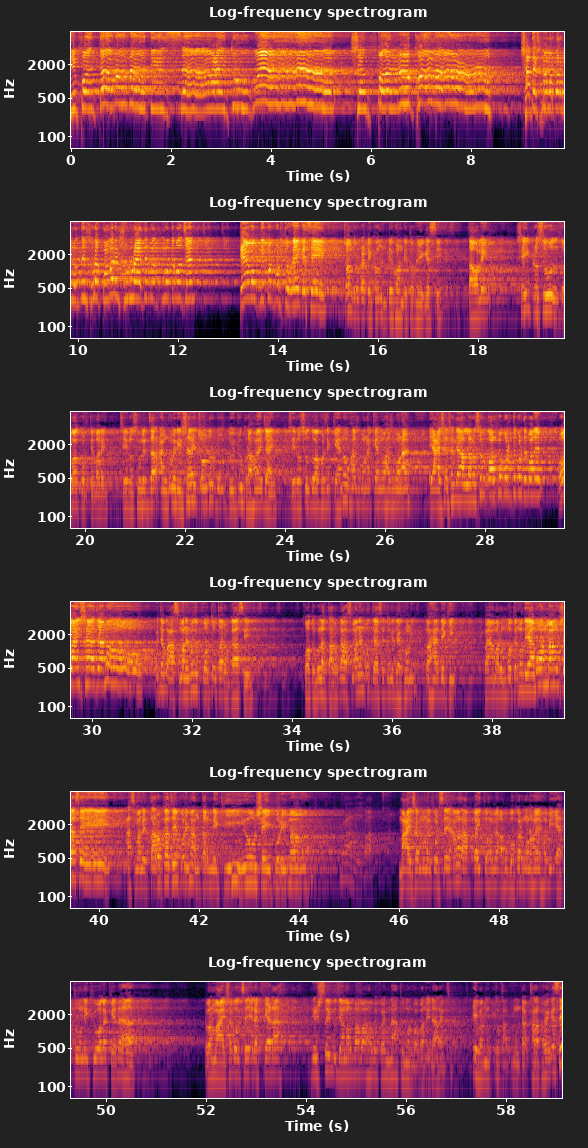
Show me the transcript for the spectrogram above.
اقتربت الساعة وانشق القمر সাতাশ নম্বর পারার মধ্যে সুরা কমারের শুরুর আয়াতের মধ্যে বলছেন কেমন নিকটবর্তী হয়ে গেছে চন্দ্রটা দেখুন দ্বিখণ্ডিত হয়ে গেছে তাহলে সেই রসুল দোয়া করতে পারে সেই রসুলের যার আঙ্গুলের ইশারায় চন্দ্র দু- দুই টুকরা হয়ে যায় সেই রসুল দোয়া করছে কেন হাসবো না কেন হাসবো না এই আয়সার সাথে আল্লাহ রসুল গল্প করতে করতে বলেন ও আয়সা জানো, ওই দেখো আসমানের মধ্যে কত তারকা আছে। কতগুলা তারকা আসমানের মধ্যে আছে, তুমি দেখোনি? কয় হ্যাঁ দেখি। আমার উম্মতের মধ্যে এমন মানুষ আছে, আসমানের তারকা যে পরিমাণ, তার নেকিও সেই পরিমাণ। মা আয়সা মনে করছে, আমার আব্বাই তো হবে, আবু বকর মনে হয় হবে এত নেকিওয়ালা কেডা। এবার মা আয়সা বলছে, এরা কেডা? নিশ্চয়ই বুঝি আমার বাবা হবে। কয়, না, তোমার বাবা না, এটা আরেকজন। এবার মুখ তো মনটা খারাপ হয়ে গেছে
